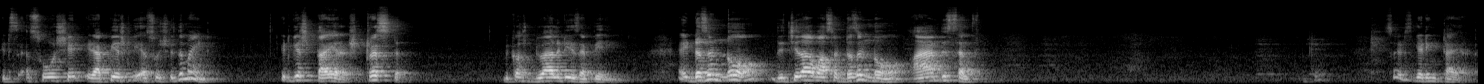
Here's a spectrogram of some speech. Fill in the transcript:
It's associated, it appears to be associated with the mind. It gets tired, stressed because duality is appearing. And it doesn't know, the Chidabhasa doesn't know, I am the self. Okay? So it's getting tired.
